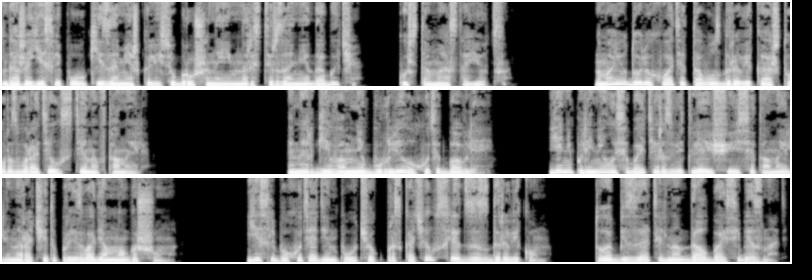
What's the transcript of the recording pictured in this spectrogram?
Даже если пауки замешкались у брошенной им на растерзание добычи, пусть там и остаются. На мою долю хватит того здоровяка, что разворотил стены в тоннеле. Энергия во мне бурлила, хоть отбавляй. Я не поленилась обойти разветвляющиеся тоннели, нарочито производя много шума. Если бы хоть один паучок проскочил вслед за здоровяком, то обязательно дал бы о себе знать.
